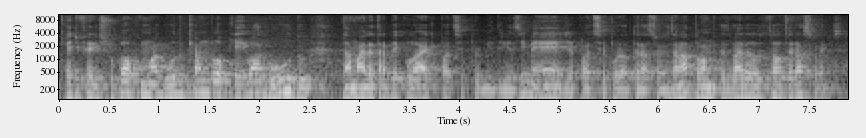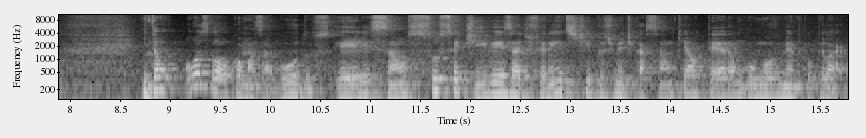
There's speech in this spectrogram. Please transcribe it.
que é diferente do glaucoma agudo, que é um bloqueio agudo da malha trabecular, que pode ser por midríase média, pode ser por alterações anatômicas, várias outras alterações. Então, os glaucomas agudos, eles são suscetíveis a diferentes tipos de medicação que alteram o movimento pupilar.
